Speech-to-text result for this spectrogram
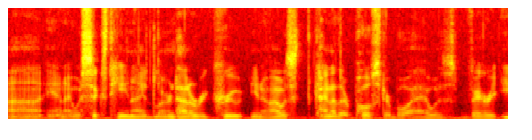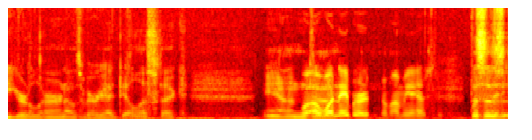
Uh, and I was 16. I had learned how to recruit. You know, I was kind of their poster boy. I was very eager to learn. I was very idealistic. And well, uh, what neighborhood? Don't me asking. This is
